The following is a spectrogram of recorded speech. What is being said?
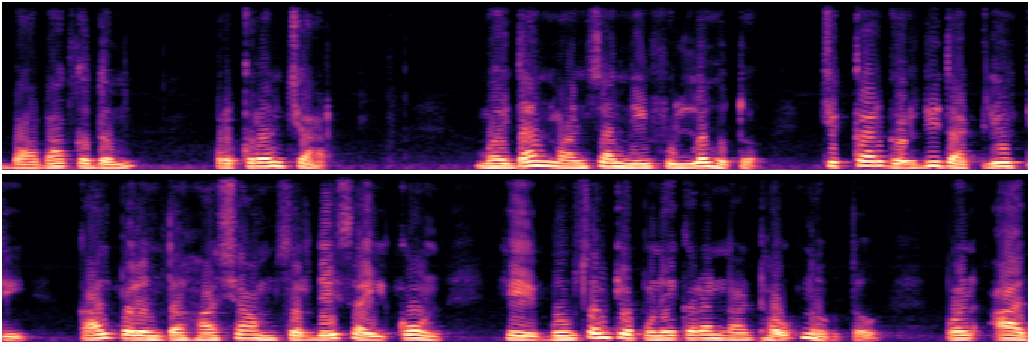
बाबा कदम प्रकरण चार. मैदान माणसांनी फुललं होतं. चिक्कार गर्दी दाटली होती. कालपर्यंत हा श्याम सरदेसाई कोण हे बहुसंख्य पुणेकरांना ठाऊक नव्हतं. पण आज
